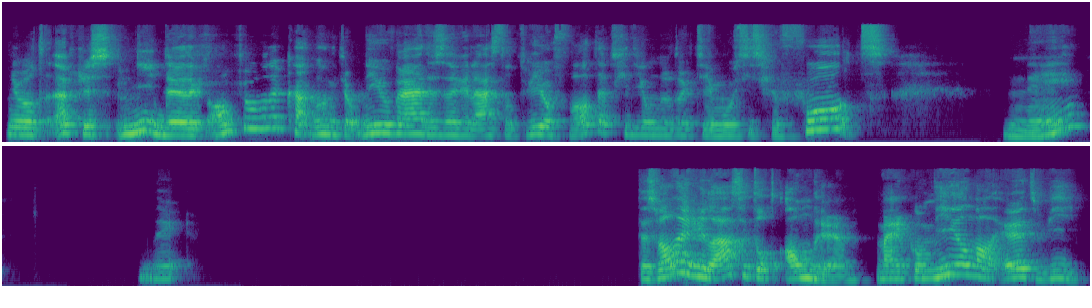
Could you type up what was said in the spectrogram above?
Je wilt even niet duidelijk antwoorden. Ik ga het nog niet opnieuw vragen. Dus een relatie tot wie of wat? Heb je die onderdrukte emoties gevoeld? Nee. Nee. Het is wel een relatie tot anderen, maar ik kom niet helemaal uit wie.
